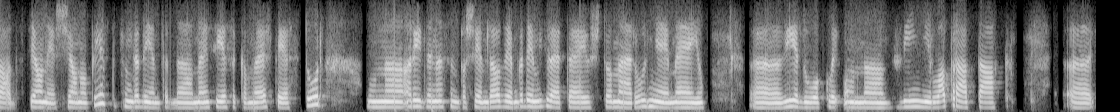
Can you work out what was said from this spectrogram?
tādus jauniešus jau no 15 gadiem, tad uh, mēs iesakam vērsties tur. Un uh, arī, zin, esam pa šiem daudziem gadiem izvērtējuši tomēr uzņēmēju uh, viedokli, un uh, viņi labprātāk, uh,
